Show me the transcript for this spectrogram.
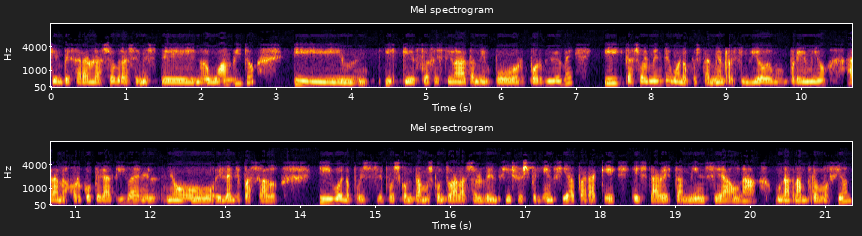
empezaron las obras en este nuevo ámbito y, y que fue gestionada también por, por Viveme y casualmente bueno pues también recibió un premio a la mejor cooperativa en el año el año pasado. Y bueno pues pues contamos con toda la solvencia y su experiencia para que esta vez también sea una una gran promoción.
